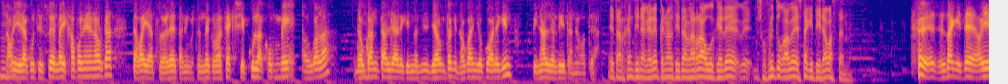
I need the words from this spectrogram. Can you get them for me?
Hmm. Hori irakutsi zuen bai Japonien aurka eta bai atzo ere, eta nik uste dut Kroaziak sekulako me daukala, daukan taldearekin, daukan jokoarekin, final erdietan egotea. Eta Argentinak ere, penaltitan larra hauek ere, e, sufritu gabe ez dakite irabazten. ez, ez dakite, hori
